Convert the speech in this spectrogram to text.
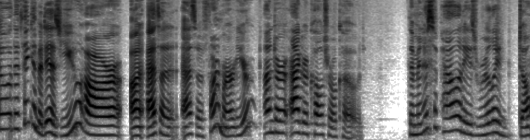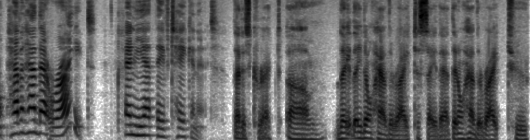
So the thing of it is, you are uh, as a as a farmer, you're under agricultural code. The municipalities really don't haven't had that right, and yet they've taken it. That is correct. Um, they, they don't have the right to say that. They don't have the right to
